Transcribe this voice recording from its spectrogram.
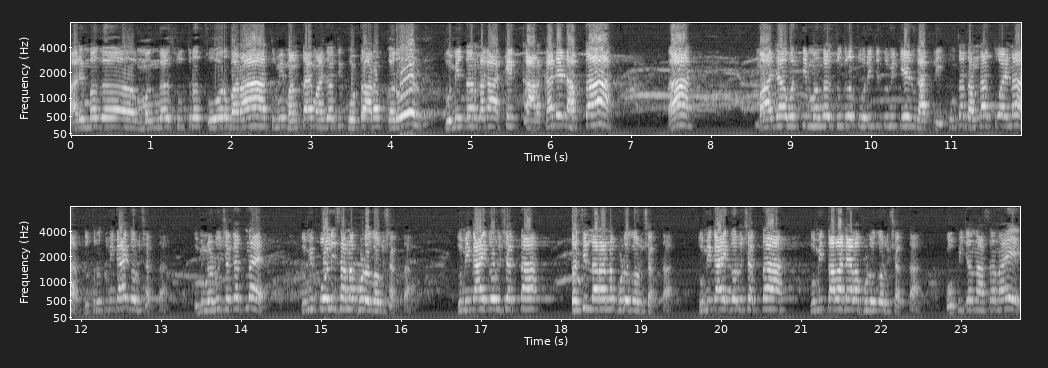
अरे मग मंगळसूत्र चोर भरा तुम्ही म्हणताय माझ्यावरती खोटं आरोप करून तुम्ही तर लगा अख्खे कारखाने ढापता. हा? माझ्यावरती मंगळसूत्र चोरीची तुम्ही केस घातली. तुमचा धंदा तो आहे ना दुसरं तुम्ही काय करू शकता? तुम्ही नडू शकत नाही. तुम्ही पोलिसांना पुढे करू शकता. तुम्ही काय करू शकता? तहसीलदारांना पुढे करू शकता. तुम्ही काय करू शकता? तुम्ही तलाट्याला पुढे करू शकता. गोपीचंद असं नाही.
